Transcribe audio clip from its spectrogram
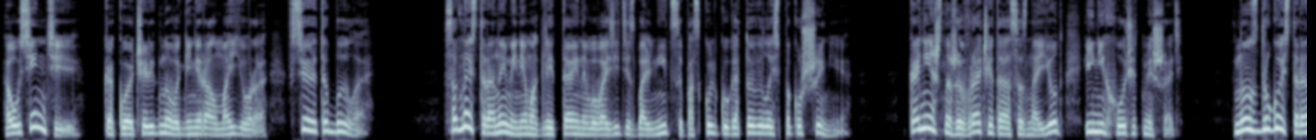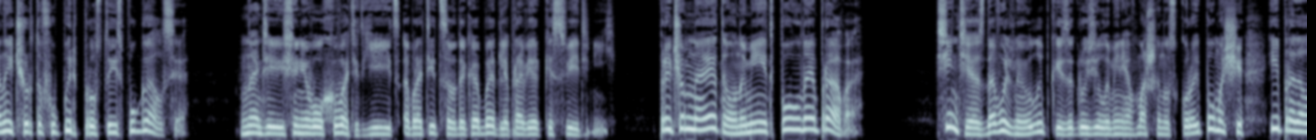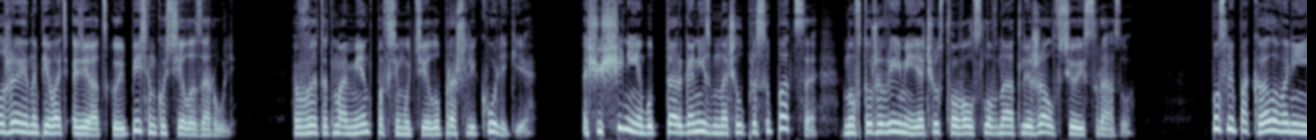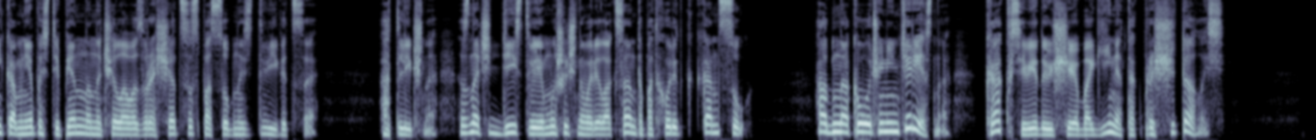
А у Синтии, как у очередного генерал-майора, все это было. С одной стороны, меня могли тайно вывозить из больницы, поскольку готовилось покушение. Конечно же, врач это осознает и не хочет мешать. Но, с другой стороны, чертов упырь просто испугался. Надеюсь, у него хватит яиц обратиться в ДКБ для проверки сведений. Причем на это он имеет полное право. Синтия с довольной улыбкой загрузила меня в машину скорой помощи и, продолжая напевать азиатскую песенку, села за руль. В этот момент по всему телу прошли колики. Ощущение, будто организм начал просыпаться, но в то же время я чувствовал, словно отлежал все и сразу. После покалываний ко мне постепенно начала возвращаться способность двигаться. Отлично, значит, действие мышечного релаксанта подходит к концу. Однако очень интересно, как всеведущая богиня так просчиталась.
